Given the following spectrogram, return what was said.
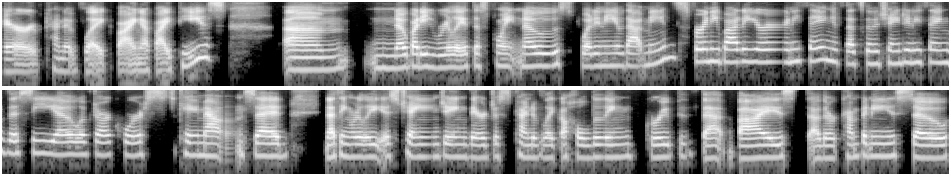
they're kind of like buying up IPs. Um, nobody really at this point knows what any of that means for anybody or anything, if that's going to change anything. The CEO of Dark Horse came out and said nothing really is changing. They're just kind of like a holding group that buys other companies. So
